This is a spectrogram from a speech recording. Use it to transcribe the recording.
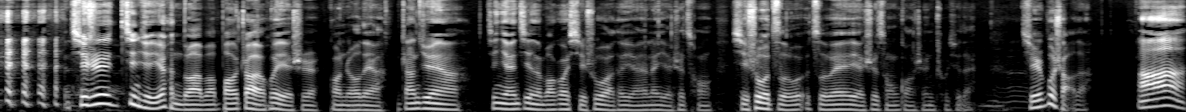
其实进去也很多啊，包包括赵晓慧也是广州的呀，张俊啊，今年进的包括洗漱啊，他原来也是从洗漱紫紫薇也是从广深出去的，其实不少的。啊，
